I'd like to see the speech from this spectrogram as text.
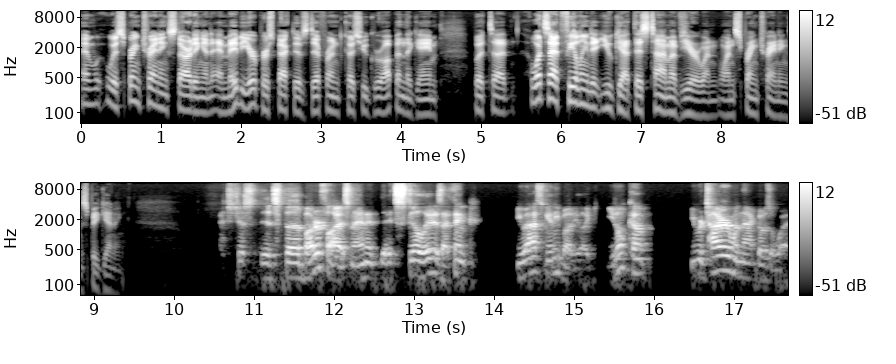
And with spring training starting, and, and maybe your perspective's different because you grew up in the game, but uh, what's that feeling that you get this time of year when when spring training's beginning? It's just it's the butterflies, man. It it still is. I think you ask anybody, like you don't come, you retire when that goes away.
